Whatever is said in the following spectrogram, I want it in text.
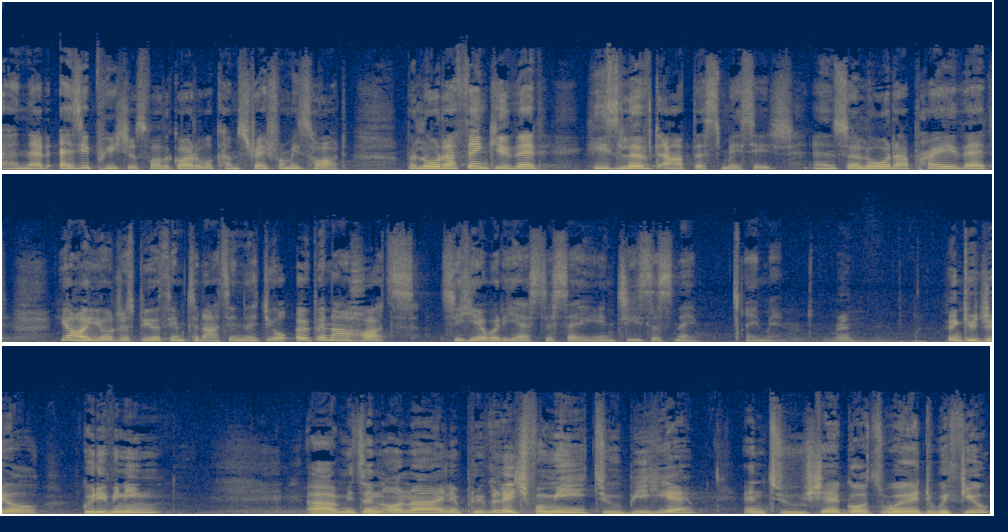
and that as he preaches, Father God, it will come straight from his heart. But Lord, I thank you that he's lived out this message. And so, Lord, I pray that, yeah, you'll just be with him tonight and that you'll open our hearts to hear what he has to say. In Jesus' name, amen. Amen. Thank you, Jill. Good evening. Um, it's an honor and a privilege for me to be here and to share God's word with you.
